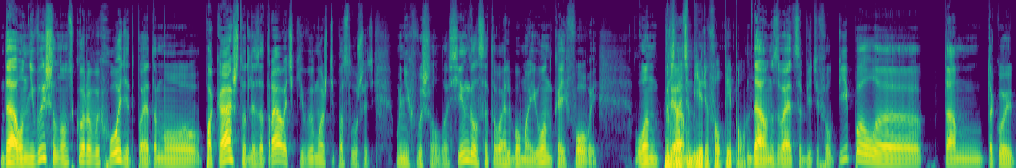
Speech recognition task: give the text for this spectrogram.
Да, он не вышел, но он скоро выходит, поэтому пока что для затравочки вы можете послушать. У них вышел сингл с этого альбома, и он кайфовый. Он прям... Называется Beautiful People. Да, он называется Beautiful People. Э, там такой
